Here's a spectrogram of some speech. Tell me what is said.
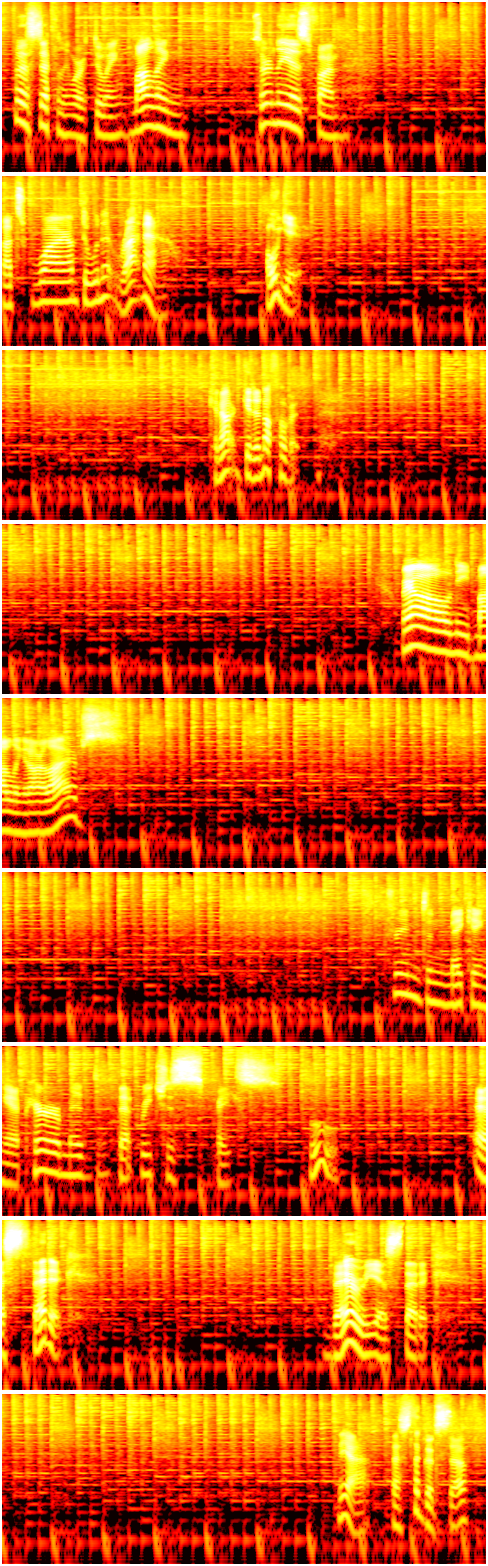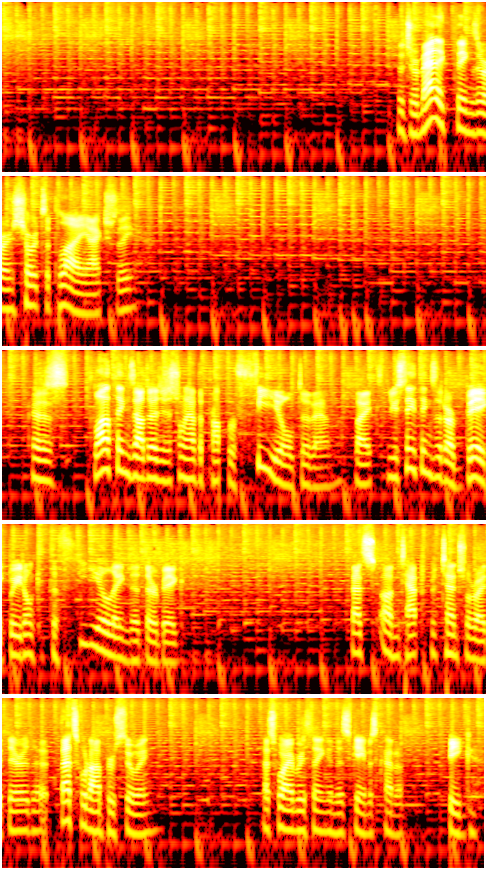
But it's definitely worth doing. Modeling certainly is fun. That's why I'm doing it right now. Oh yeah. Cannot get enough of it. We all need modeling in our lives. Dreamed in making a pyramid that reaches space. Ooh. Aesthetic. Very aesthetic. Yeah, that's the good stuff. The dramatic things are in short supply, actually. Because a lot of things out there just don't have the proper feel to them. Like, you say things that are big, but you don't get the feeling that they're big. That's untapped potential right there. That That's what I'm pursuing. That's why everything in this game is kind of big.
